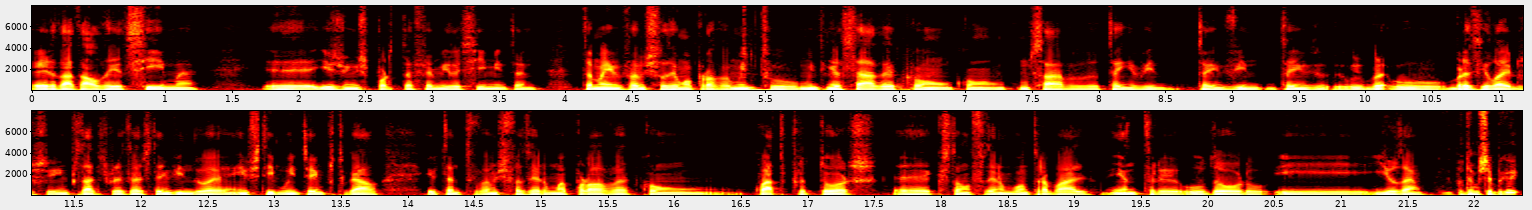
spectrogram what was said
a Herdade da Aldeia de Cima, e os vinhos Porto da família Symington. Também vamos fazer uma prova muito, muito engraçada, com, com como sabe, tem vindo, tem vindo, tem, o, o brasileiros, empresários brasileiros têm vindo a investir muito em Portugal e, portanto, vamos fazer uma prova com quatro produtores uh, que estão a fazer um bom trabalho entre o Douro e, e o Dão. Podemos saber,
